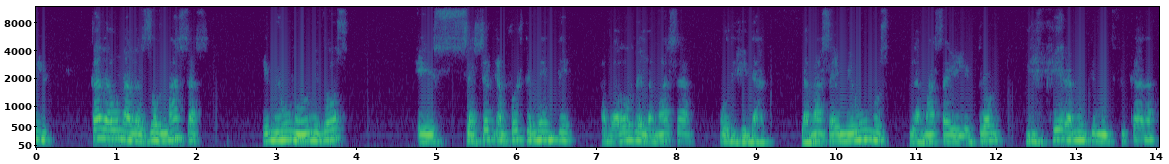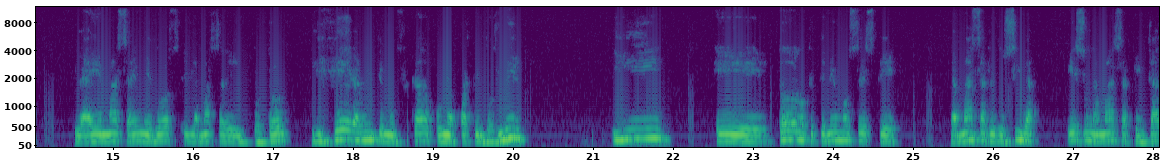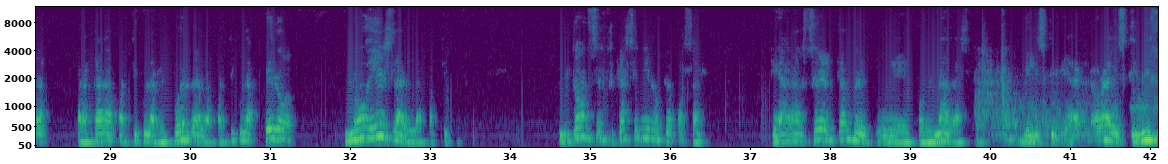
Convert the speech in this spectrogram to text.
cada una de las dos masas, M1 o M2, se acercan fuertemente al valor de la masa original. La masa M1 es la masa del electrón ligeramente modificada, la e masa M2 es la masa del protón ligeramente modificada por una parte en 2000 y eh, todo lo que tenemos es que la masa reducida es una masa que en cada, para cada partícula recuerda a la partícula, pero no es la de la partícula. Entonces, fíjate bien lo que va a pasar que al hacer el cambio de, coordenadas a la hora de escribir,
